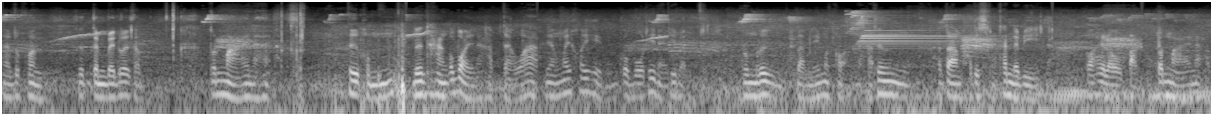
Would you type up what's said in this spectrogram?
นะทุกคนคือเต็มไปด้วยกับต้นไม้นะฮะคือผมเดินทางก็บ่อยนะครับ แต่ว่ายังไม่ค่อยเห็นโกโบที่ไหนที่แบบร่มรื่นแบบนี้มาก่อนนะครับซึ่งตามฮะดิษของท่านนบีนะก็ให้เราปักต้นไม้นะครับ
